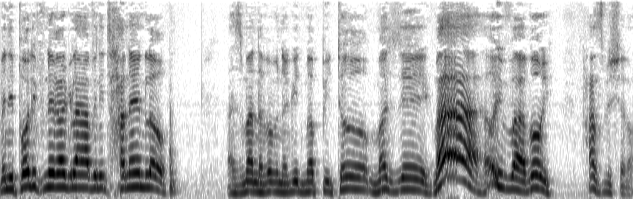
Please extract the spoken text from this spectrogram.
וניפול לפני רגליו ונתחנן לו, אז מה נבוא ונגיד, מה פתאום, מה זה, מה, אוי ואבוי, חס ושלום.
